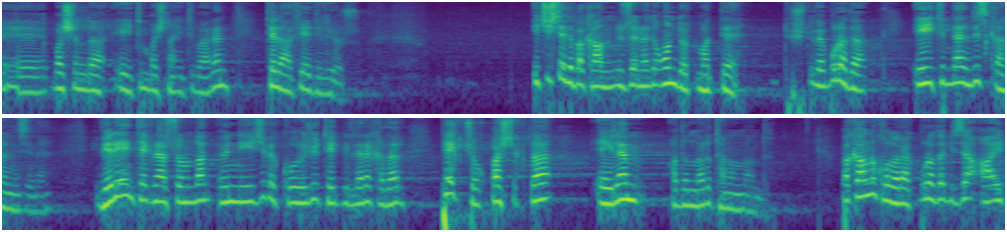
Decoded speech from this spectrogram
e, başında eğitim başından itibaren telafi ediliyor. İçişleri Bakanlığı'nın üzerine de 14 madde düştü ve burada eğitimden risk analizine, veri entegrasyonundan önleyici ve koruyucu tedbirlere kadar pek çok başlıkta eylem adımları tanımlandı. Bakanlık olarak burada bize ait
